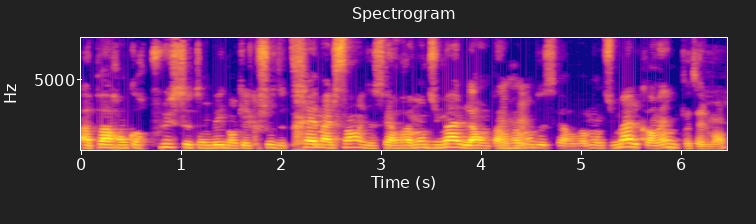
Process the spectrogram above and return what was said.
à part encore plus se tomber dans quelque chose de très malsain et de se faire vraiment du mal. Là, on parle Mhm. vraiment de se faire vraiment du mal quand même. Totalement.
